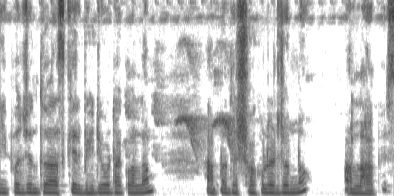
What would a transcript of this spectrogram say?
এই পর্যন্ত আজকের ভিডিওটা করলাম। আপনাদের সকলের জন্য আল্লাহ হাফিজ।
